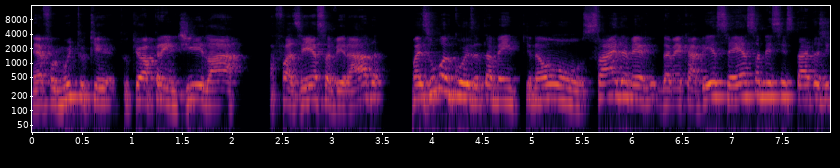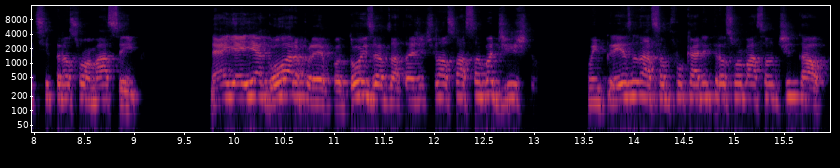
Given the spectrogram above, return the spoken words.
né, foi muito que, do que eu aprendi lá a fazer essa virada. Mas uma coisa também que não sai da minha, da minha cabeça é essa necessidade da gente se transformar sempre. Né? E aí agora, por exemplo, dois anos atrás, a gente lançou a Samba Digital, uma empresa da ação focada em transformação digital.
